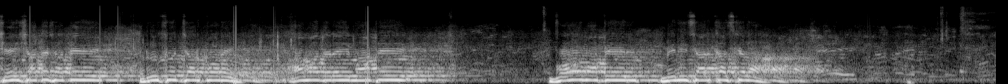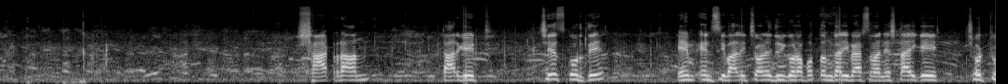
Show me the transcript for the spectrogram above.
সেই সাথে সাথে রূপসজ্জার পরে আমাদের এই মাঠে বড় মাপের মিনি সার্কাস খেলা। ষাট রান টার্গেট চেস করতে। এম এন সি বালিচরে দুই গোড়াপত্তনকারী ব্যাটসম্যান স্ট্রাইকে ছোট্টু,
